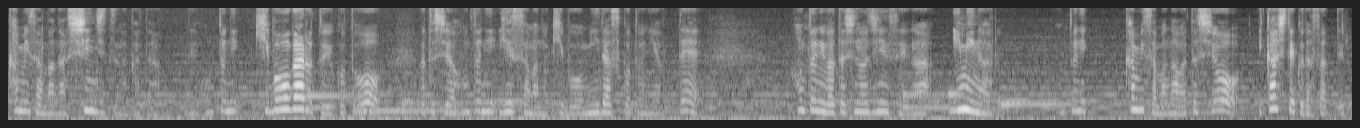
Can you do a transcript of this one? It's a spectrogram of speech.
神様が真実の方。で本当に希望があるということを私は本当にイエス様の希望を見いだすことによって本当に私の人生が意味がある。本当に神様が私を生かしてくださっている。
